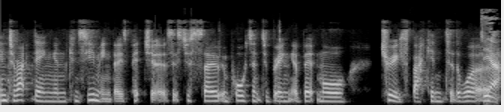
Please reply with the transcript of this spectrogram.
interacting and consuming those pictures, it's just so important to bring a bit more truth back into the work. Yeah,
